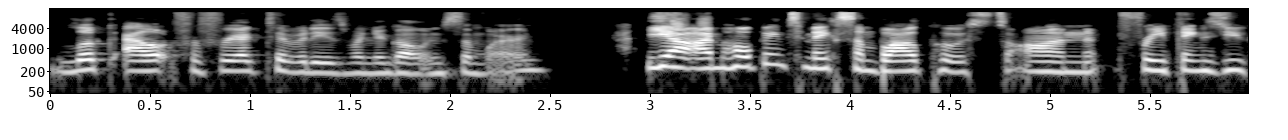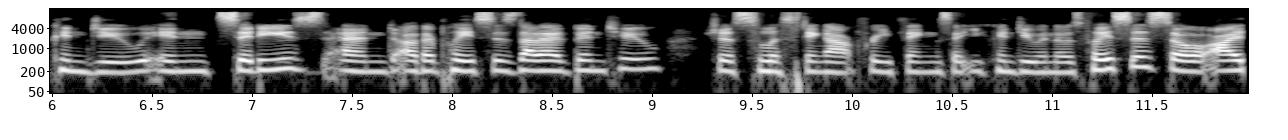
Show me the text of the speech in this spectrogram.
look out for free activities when you're going somewhere. Yeah, I'm hoping to make some blog posts on free things you can do in cities and other places that I've been to, just listing out free things that you can do in those places. So I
